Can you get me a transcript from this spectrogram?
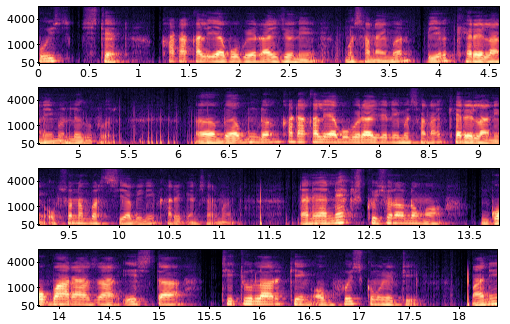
which state. काटाकालिया बबे रायजोनि मोसानायमोन, बेयो केरेलानिमोन, लोगोफोर। बेयाव बुंदों काटाकालिया बबे रायजोनि मोसानाय केरेलानि अपसन नाम्बार सिया बेनि कारेक्ट एन्सारमोन। दानिया नेक्स्ट कुइसनाव दङ, गबा राजा इज़ दा टिटुलार किं अफ हुइच कमिउनिटि मानि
